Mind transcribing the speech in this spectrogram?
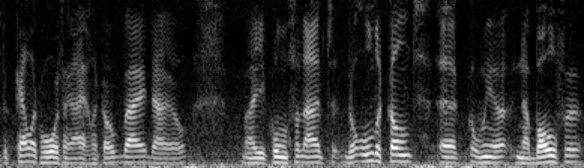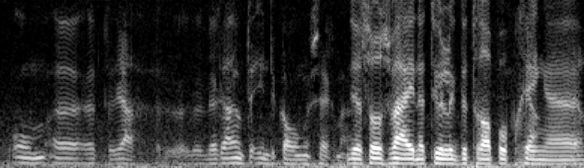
de kelk hoort er eigenlijk ook bij, daar. Maar je komt vanuit de onderkant kom je naar boven om het, ja, de ruimte in te komen, zeg maar. Ja, zoals wij natuurlijk de trap op gingen ja,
